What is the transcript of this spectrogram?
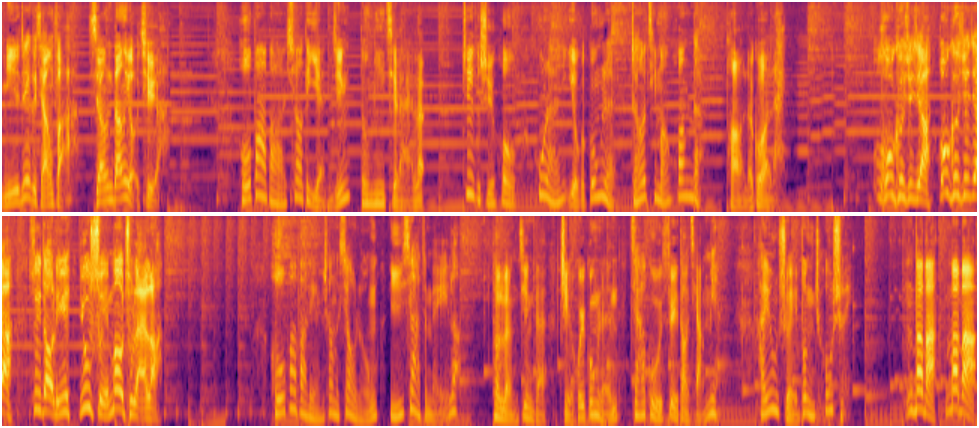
你这个想法相当有趣啊！猴爸爸笑得眼睛都眯起来了。这个时候，忽然有个工人着急忙慌地跑了过来：“猴科学家，猴科学家，隧道里有水冒出来了！”猴爸爸脸上的笑容一下子没了，他冷静地指挥工人加固隧道墙面，还用水泵抽水。爸爸，爸爸，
